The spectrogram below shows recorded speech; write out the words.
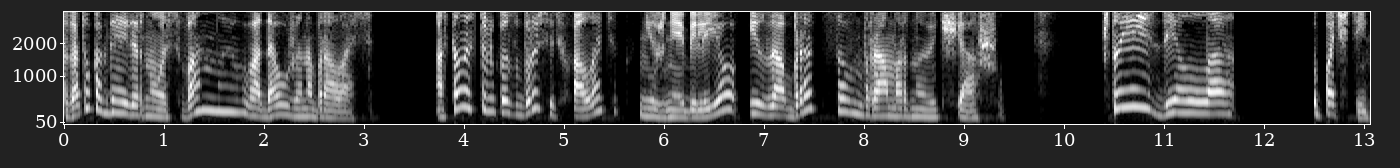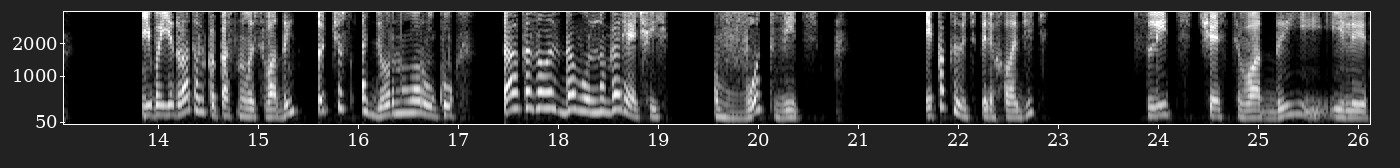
Зато когда я вернулась в ванную, вода уже набралась. Осталось только сбросить халатик, нижнее белье и забраться в мраморную чашу. Что я и сделала почти ибо едва только коснулась воды, тотчас отдернула руку. Та оказалась довольно горячей. Вот ведь... И как ее теперь охладить? Слить часть воды или...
